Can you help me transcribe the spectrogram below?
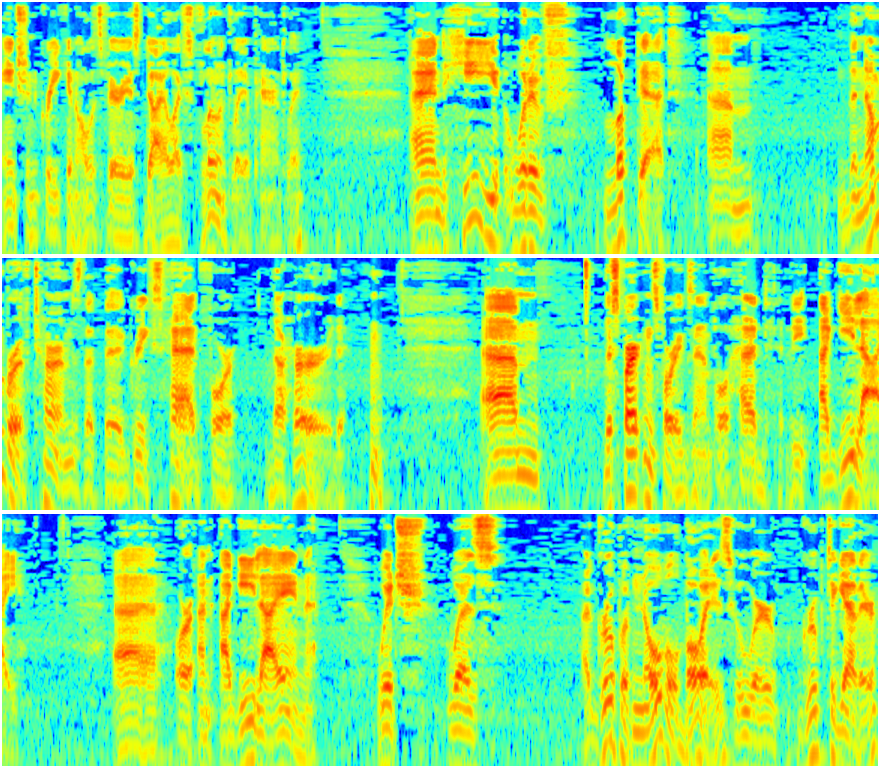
ancient Greek in all its various dialects fluently, apparently. And he would have looked at um, the number of terms that the Greeks had for the herd. Hmm. Um, the Spartans, for example, had the agelai, uh, or an agilaen, which was a group of noble boys who were grouped together,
